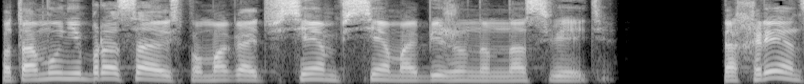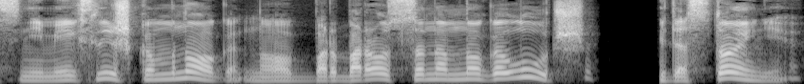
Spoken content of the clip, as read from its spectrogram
потому не бросаюсь помогать всем-всем обиженным на свете. Да хрен с ними, их слишком много, но Барбаросса намного лучше и достойнее.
